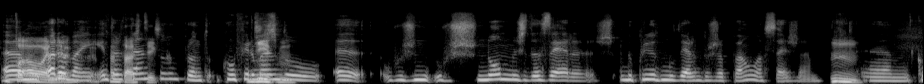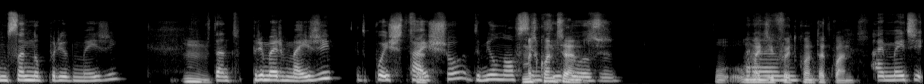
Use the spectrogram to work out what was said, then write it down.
Pá, Um, olha, ora bem, fantástico. entretanto, pronto, confirmando uh, os, os nomes das eras no período moderno do Japão, ou seja, Hum, um, começando no período Meiji, Hum. Portanto, primeiro Meiji, depois Certo. Taisho, de Mas quantos 1912. anos? O, o Meiji foi de quanto a quanto? Ai, Meiji,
